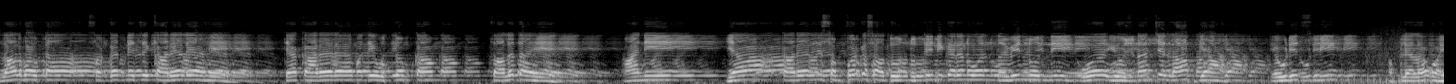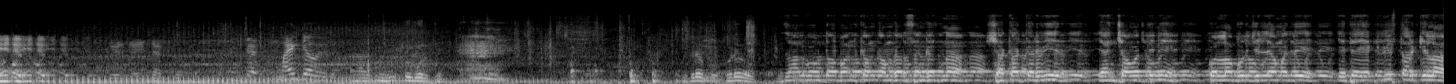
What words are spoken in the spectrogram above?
लाल बावटा संघटनेचे कार्यालय आहे. त्या कार्यालयामध्ये उत्तम काम चालत आहे. आणि या कार्यालयाशी संपर्क साधून नूतनीकरण व नवीन नोंदणी व योजनांचे लाभ घ्या. एवढीच मी आपल्याला माहिती देतो. तू बोलते इकडे पुढे लालबावटा बांधकाम कामगार संघटना शाखा करवीर यांच्या वतीने कोल्हापूर जिल्ह्यामध्ये येत्या एकवीस तारखेला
